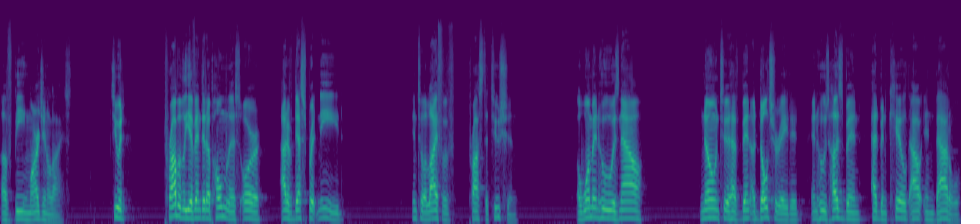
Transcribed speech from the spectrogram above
of being marginalized. She would probably have ended up homeless or out of desperate need into a life of prostitution. A woman who is now known to have been adulterated and whose husband had been killed out in battle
